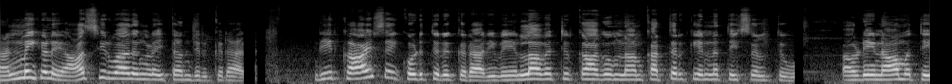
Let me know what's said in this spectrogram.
நன்மைகளை ஆசீர்வாதங்களை தந்திருக்கிறார். தீர்க்காயுசை கொடுத்திருக்கிறார். இவை எல்லாவற்றிற்காகவும் நாம் கர்த்தருக்கு எண்ணத்தை செலுத்துவோம். அவருடைய நாமத்தை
